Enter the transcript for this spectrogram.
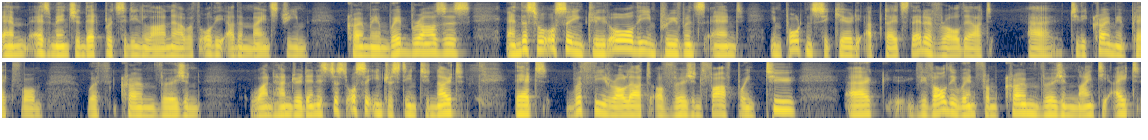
um, as mentioned, that puts it in line now with all the other mainstream Chromium web browsers. And this will also include all the improvements and important security updates that have rolled out uh, to the Chromium platform with Chrome version 100. And it's just also interesting to note that with the rollout of version 5.2, uh, Vivaldi went from Chrome version 98,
